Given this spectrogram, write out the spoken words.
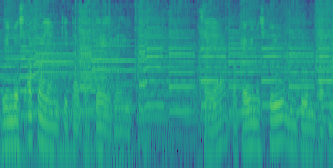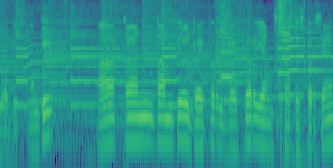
Windows apa yang kita pakai kayak gitu. Saya pakai Windows 10 64 2 bit. Nanti akan tampil driver-driver yang 100%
